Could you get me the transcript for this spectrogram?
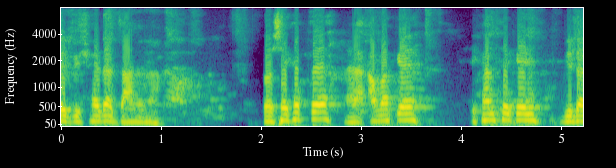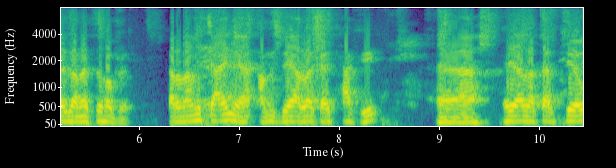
এই বিষয়টা জানে না। তো সেক্ষেত্রে আমাকে এখান থেকে বিদায় জানাতে হবে। কারণ আমি চাই না আমি যে এলাকায় থাকি এই এলাকার কেউ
